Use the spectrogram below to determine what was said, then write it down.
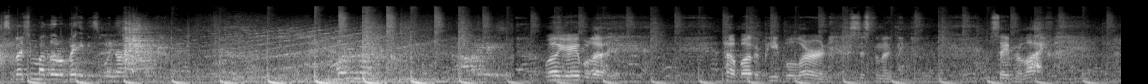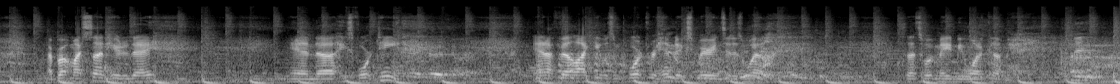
especially my little babies when they're out. Well, you're able to help other people learn a system that can save their life. I brought my son here today, and uh, he's 14. And I felt like it was important for him to experience it as well. So that's what made me want to come here.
